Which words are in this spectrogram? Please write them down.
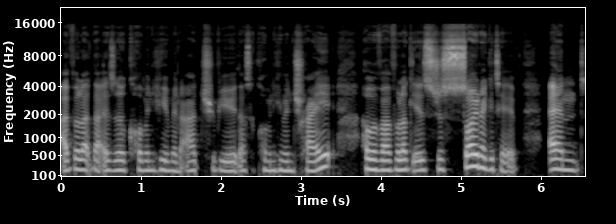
I feel like that is a common human attribute. That's a common human trait. However i feel like it's just so negative. And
